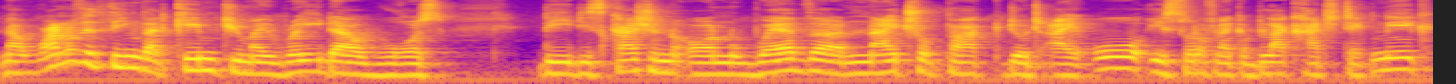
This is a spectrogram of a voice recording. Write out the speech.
Now, one of the things that came to my radar was the discussion on whether nitropack.io is sort of like a black hat technique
